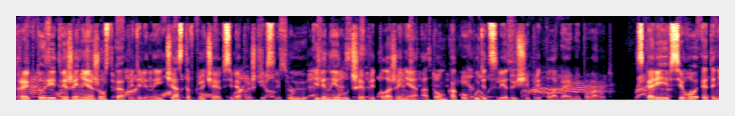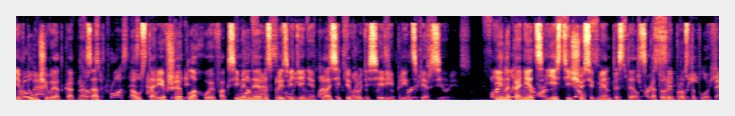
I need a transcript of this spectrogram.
Траектории движения жестко определены, часто включают в себя прыжки вслепую или наилучшее предположение о том, каков будет следующий предполагаемый поворот. Скорее всего, это не вдумчивый откат назад, а устаревшее плохое факсимильное воспроизведение классики вроде серии «Принц Персии». И, наконец, есть еще сегменты стелс, которые просто плохи.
